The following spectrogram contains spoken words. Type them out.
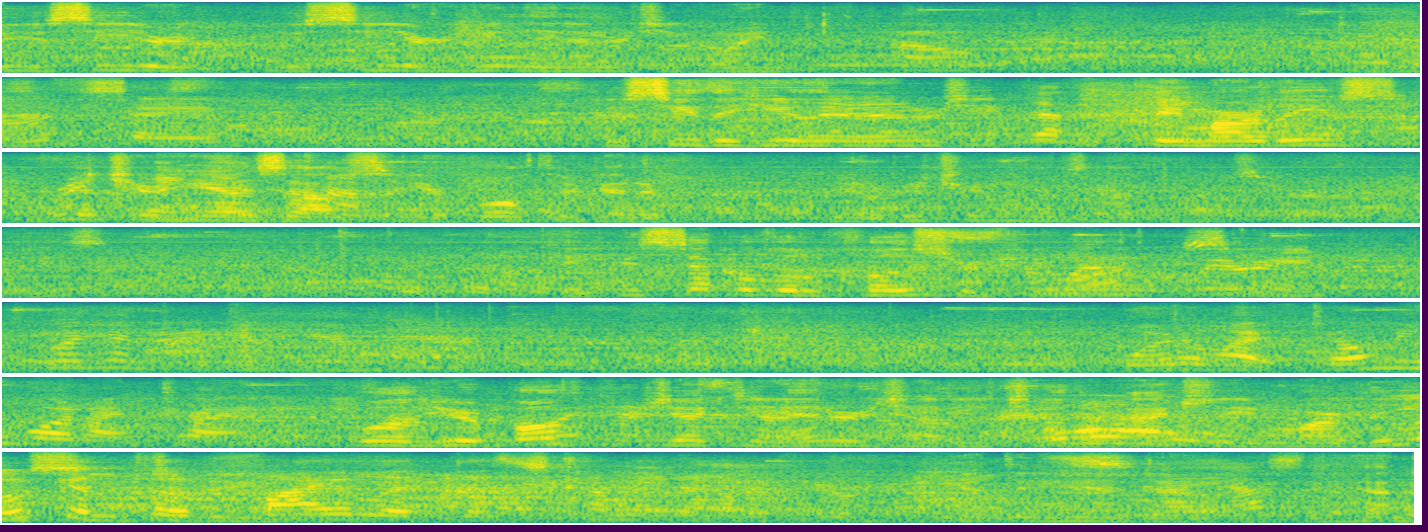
Well, you see your you see your healing energy going Oh. to her. does? You see the healing energy? Okay, Marlene, reach your hands out so you're both are gonna, you know, reach your hands out towards her, please. Okay, you can step a little closer if you want. Go ahead, put your hand. What am I? Tell me what I'm trying to do. Well, you're both projecting energy at each other. Oh, Actually, Marlene Look seems at the violet that's coming out of your Get the hands. hand I down. asked the hand.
